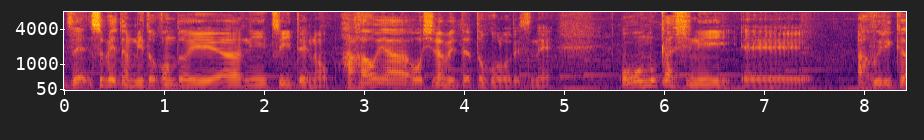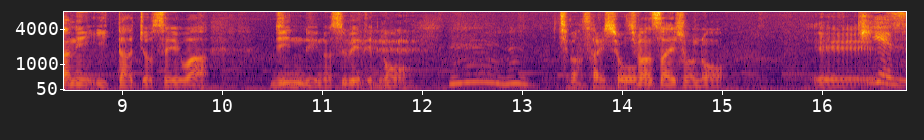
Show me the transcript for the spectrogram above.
ぜ全てのミトコンドリアについての母親を調べたところですね大昔に、えーアフリカにいた女性は人類の全てのえうんうん一番最初。一番最初の、えー起源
